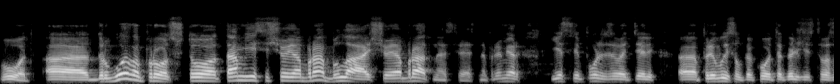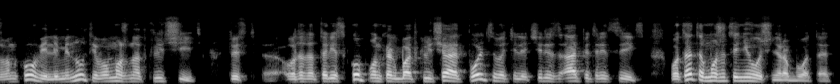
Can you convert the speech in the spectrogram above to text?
Вот. А другой вопрос, что там есть еще и обра... была еще и обратная связь. Например, если пользователь э, превысил какое-то количество звонков или минут, его можно отключить. То есть э, вот этот терископ, он как бы отключает пользователя через API 30X. Вот это, может, и не очень работает.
